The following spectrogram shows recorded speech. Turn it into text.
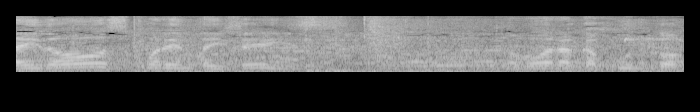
42, 46. Favor Acapulco.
